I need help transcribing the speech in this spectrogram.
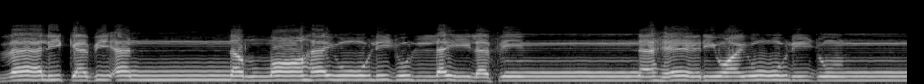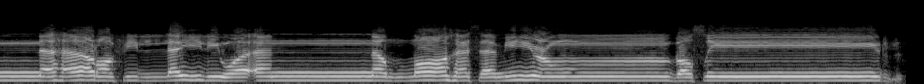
ذلك بان الله يولج الليل في النهار ويولج النهار في الليل وان الله سميع بصير.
